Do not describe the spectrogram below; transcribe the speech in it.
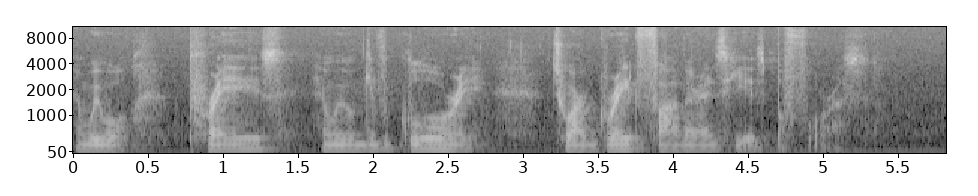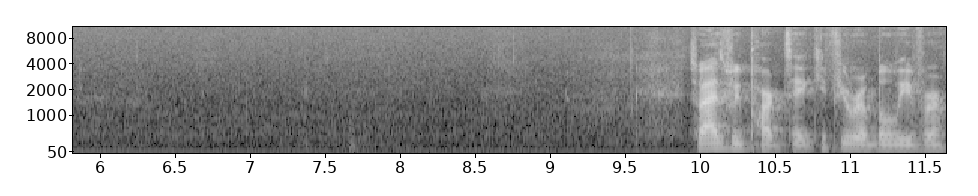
and we will praise and we will give glory to our great Father as He is before us. So, as we partake, if you're a believer,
